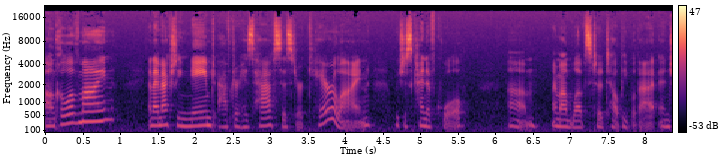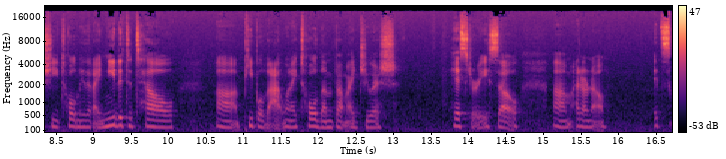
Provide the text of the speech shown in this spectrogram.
uncle of mine and I'm actually named after his half sister, Caroline, which is kind of cool. Um, my mom loves to tell people that, and she told me that I needed to tell uh, people that when I told them about my Jewish history. So um, I don't know. It's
